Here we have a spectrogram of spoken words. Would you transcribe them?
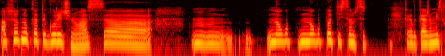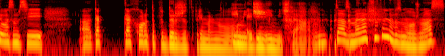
абсолютно категорично. Аз а, м- много, много пъти съм се, как да кажа, мислила съм си а, как как хората поддържат, примерно, имидж. един имидж. Да. Това за мен е абсолютно невъзможно. Аз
